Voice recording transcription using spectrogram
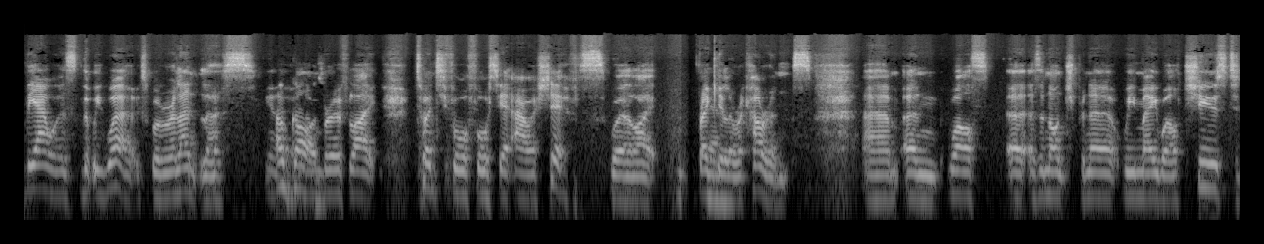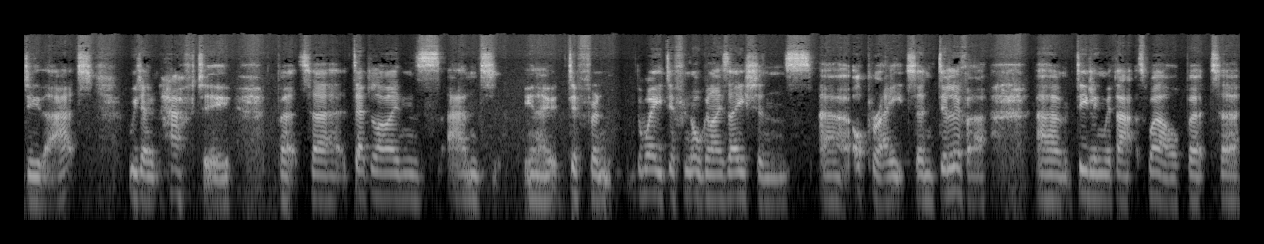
the hours that we worked were relentless. You know, oh God. number of like 24, 48 hour shifts were like regular yeah. occurrence. Um, and whilst uh, as an entrepreneur, we may well choose to do that, we don't have to. But uh, deadlines and, you know, different the way different organizations uh, operate and deliver, um, dealing with that as well. But, uh,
